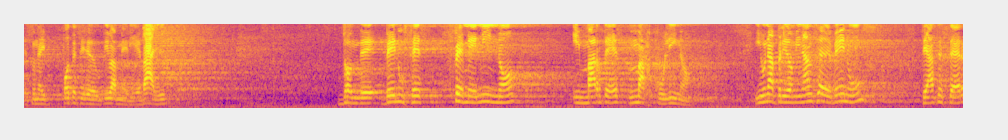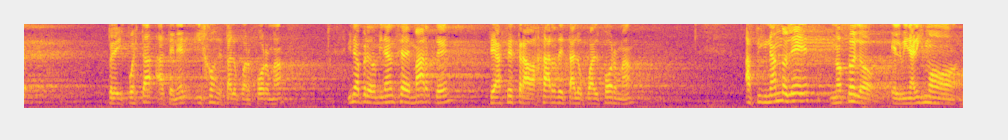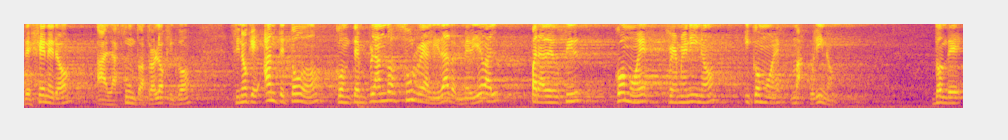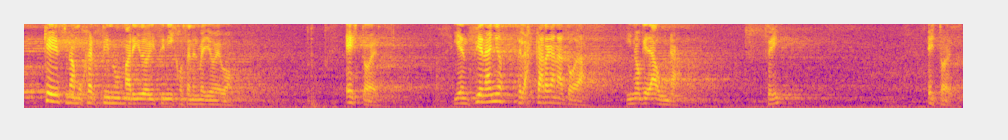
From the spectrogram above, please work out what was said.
es una hipótesis deductiva medieval donde Venus es femenino y Marte es masculino. Y una predominancia de Venus te hace ser predispuesta a tener hijos de tal o cual forma. Y una predominancia de Marte te hace trabajar de tal o cual forma, asignándoles no solo el binarismo de género al asunto astrológico, sino que ante todo contemplando su realidad medieval para deducir cómo es femenino y cómo es masculino. Donde, ¿qué es una mujer sin un marido y sin hijos en el medioevo? Esto es. Y en 100 años se las cargan a todas y no queda una. ¿Sí? Esto es.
